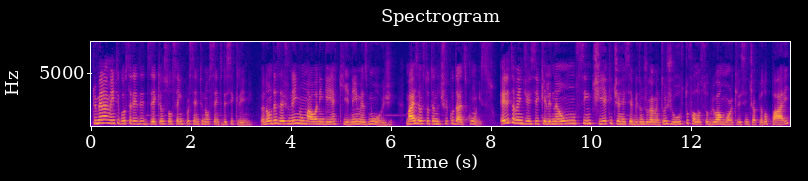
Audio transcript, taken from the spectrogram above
Primeiramente, gostaria de dizer que eu sou 100% inocente desse crime. Eu não desejo nenhum mal a ninguém aqui, nem mesmo hoje mas eu estou tendo dificuldades com isso. Ele também disse que ele não sentia que tinha recebido um julgamento justo, falou sobre o amor que ele sentia pelo pai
